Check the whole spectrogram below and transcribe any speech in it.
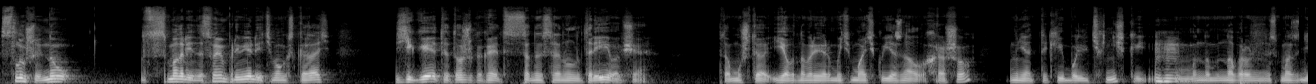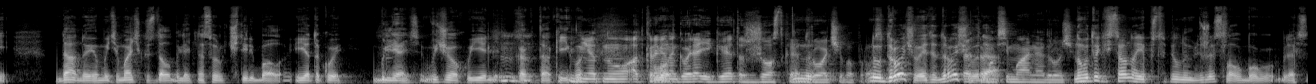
Слушай, ну, смотри, на своем примере я тебе могу сказать, ЕГЭ это тоже какая-то, с одной стороны, лотерея вообще. Потому что я вот, например, математику я знал хорошо, у меня такие более технические Мгм. на- направленность мозги. Да, но я математику сдал, блядь, на 44 балла. И я такой, блядь, вы что, охуели? Как так? ебать?» Нет, ну, откровенно Вот. говоря, ЕГЭ это жесткая Ну, дрочи вопрос. Ну, дрочево, это дрочево, это да. максимальная дрочь. Но в итоге все равно я поступил на бюджет, слава богу, блядь.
